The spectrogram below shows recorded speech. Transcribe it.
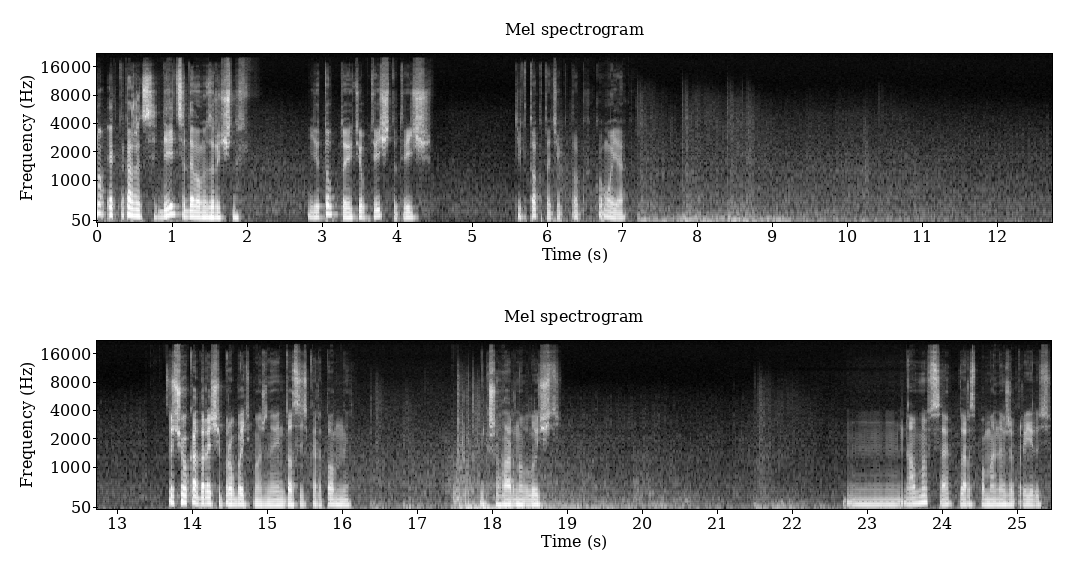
Ну, як то кажуть, дивіться, де вам зручно. YouTube то YouTube, Twitch то Twitch. TikTok то TikTok. Кому як. Цього чувака, до речі, пробити можна, він досить картонний. Якщо гарно влучить. А ми все. Зараз по мене вже приїдуть.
